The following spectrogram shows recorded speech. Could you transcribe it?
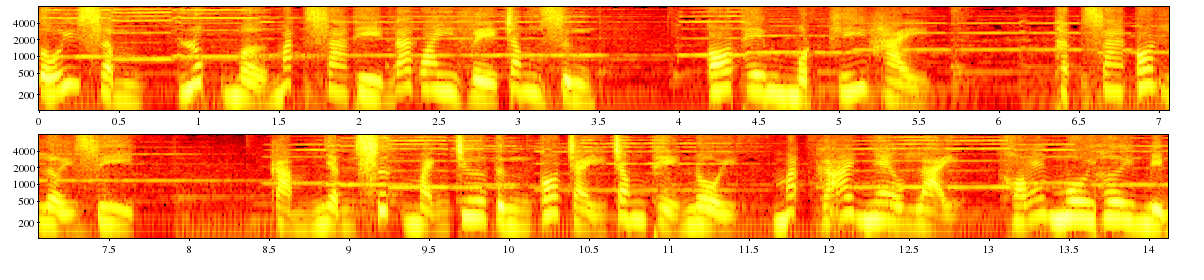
tối sầm, lúc mở mắt ra thì đã quay về trong rừng. Có thêm một khí hải. Thật ra có lợi gì? Cảm nhận sức mạnh chưa từng có chảy trong thể nội, mắt gã nheo lại, khóe môi hơi mỉm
